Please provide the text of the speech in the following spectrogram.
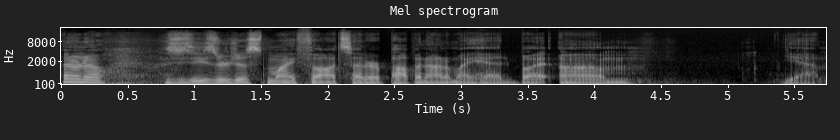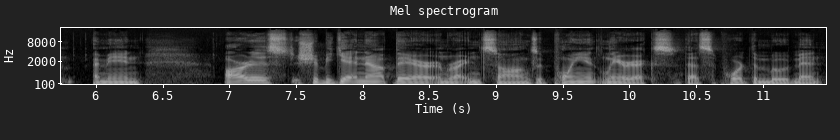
I don't know. These are just my thoughts that are popping out of my head, but um, yeah. I mean, artists should be getting out there and writing songs with poignant lyrics that support the movement.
